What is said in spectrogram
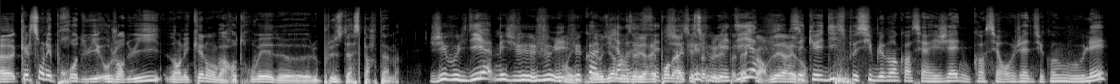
Euh, quels sont les produits aujourd'hui dans lesquels on va retrouver de- le plus d'aspartame? Je vais vous le dire, mais je, je, vais quand vous même dire, dire, vous allez répondre à la chose que question je voulais que- dire. C'est qu'ils disent possiblement cancérigène ou cancérogène, c'est comme vous voulez,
